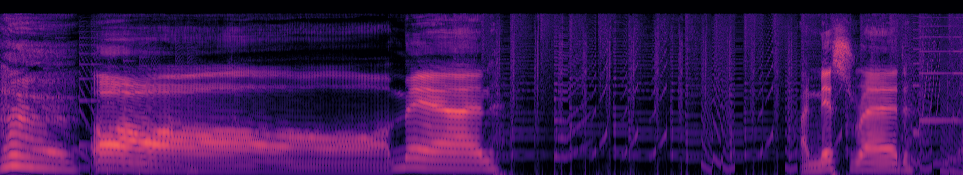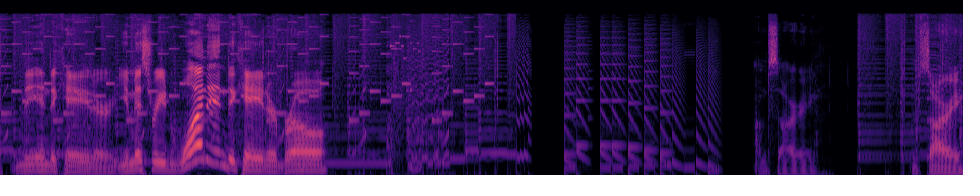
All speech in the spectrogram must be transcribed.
oh man. I misread the indicator. You misread one indicator, bro. I'm sorry. I'm sorry.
